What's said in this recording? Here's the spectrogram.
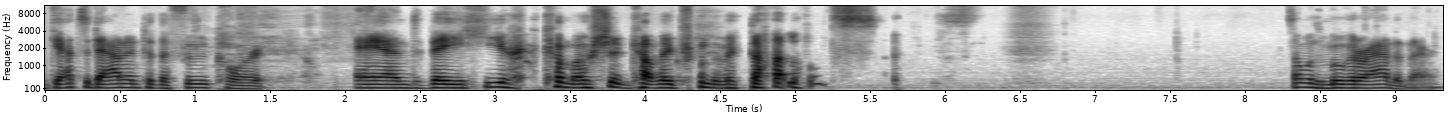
gets down into the food court and they hear commotion coming from the McDonald's. Someone's moving around in there.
